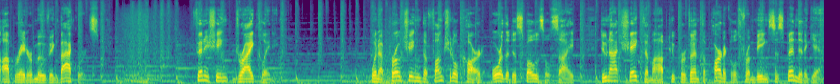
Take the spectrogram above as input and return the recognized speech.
operator moving backwards. Finishing dry cleaning. When approaching the functional cart or the disposal site, do not shake the mop to prevent the particles from being suspended again.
